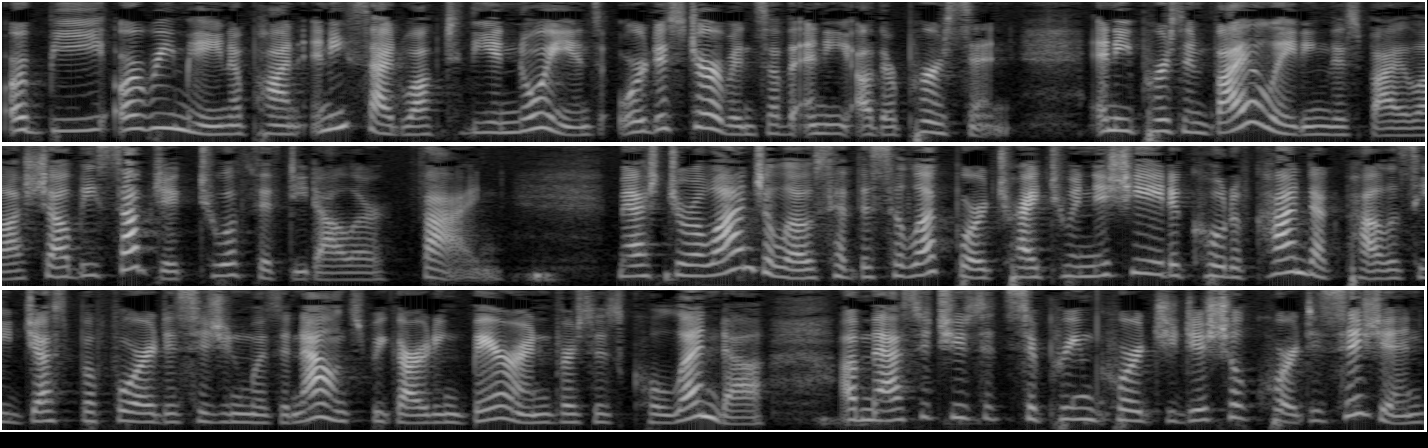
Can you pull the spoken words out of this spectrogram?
or be or remain upon any sidewalk to the annoyance or disturbance of any other person. Any person violating this bylaw shall be subject to a $50 fine. Mastrolangelo said the select board tried to initiate a code of conduct policy just before a decision was announced regarding Barron versus Kolenda, a Massachusetts Supreme Court judicial court decision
